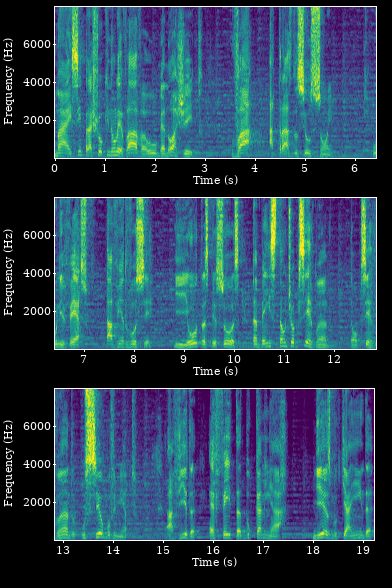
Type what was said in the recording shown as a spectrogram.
mas sempre achou que não levava o menor jeito. Vá atrás do seu sonho. O universo está vendo você e outras pessoas também estão te observando, estão observando o seu movimento. A vida é feita do caminhar, mesmo que ainda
